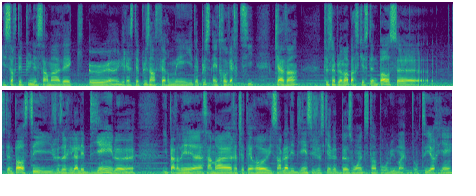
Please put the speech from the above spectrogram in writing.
il sortait plus nécessairement avec eux, euh, il restait plus enfermé, il était plus introverti qu'avant, tout simplement parce que c'était une passe. Euh, c'était une passe, je veux dire, il allait bien, là. Il parlait à sa mère, etc. Il semblait aller bien, c'est juste qu'il avait besoin du temps pour lui-même. Donc, il n'y a rien.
